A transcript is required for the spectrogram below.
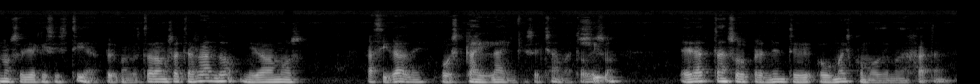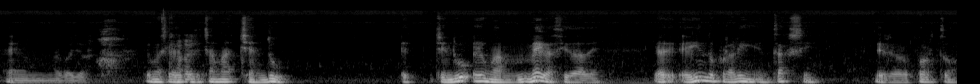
non sabía que existía, pero cando estábamos aterrando mirábamos a cidade, o skyline que se chama, todo sí. eso. Era tan sorprendente ou máis como o de Manhattan, en Nova York. É unha cidade Carai. que se chama Chengdu. E Chengdu é unha mega cidade E, e indo por ali en taxi, desde o aeroporto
